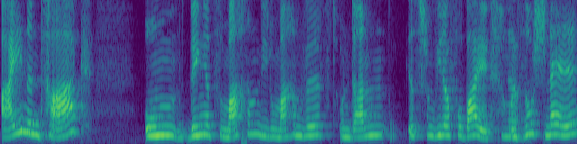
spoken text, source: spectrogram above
einen Tag, um Dinge zu machen, die du machen willst und dann ist schon wieder vorbei. Und so schnell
